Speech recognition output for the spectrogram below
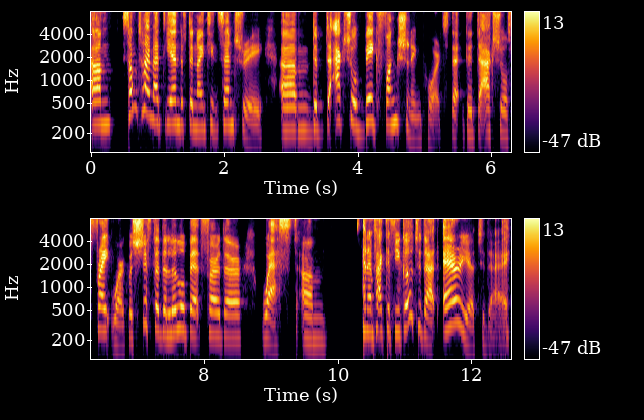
Um, sometime at the end of the 19th century, um, the, the actual big functioning port, the, the, the, actual freight work was shifted a little bit further west. Um, and in fact, if you go to that area today,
